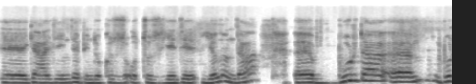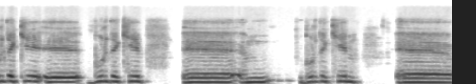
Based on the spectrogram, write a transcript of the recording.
e, geldiğinde 1937 yılında e, burada e, buradaki e, buradaki e, buradaki e,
